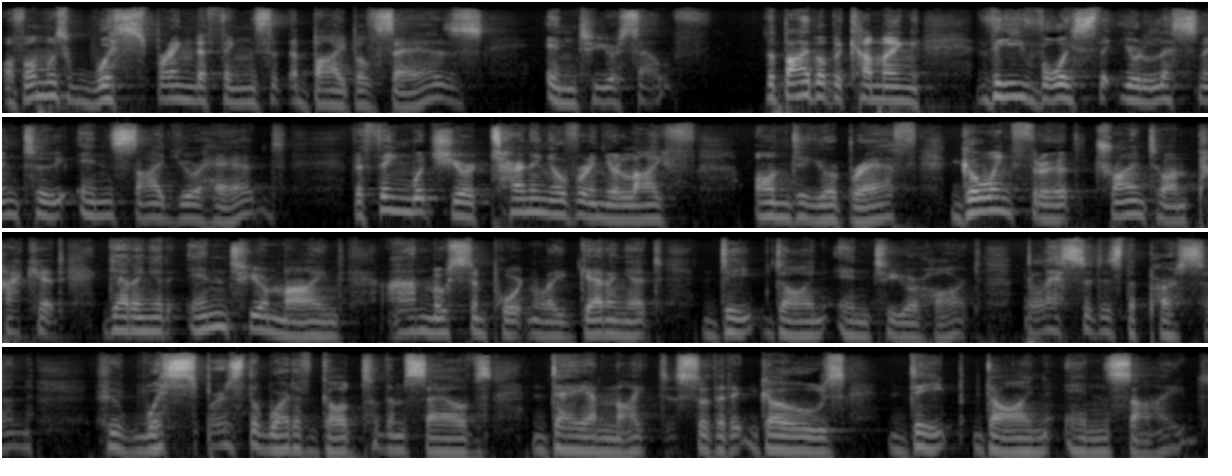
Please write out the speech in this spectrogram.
of almost whispering the things that the Bible says into yourself. The Bible becoming the voice that you're listening to inside your head, the thing which you're turning over in your life onto your breath, going through it, trying to unpack it, getting it into your mind, and most importantly, getting it deep down into your heart. Blessed is the person who whispers the word of God to themselves day and night so that it goes deep down inside.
